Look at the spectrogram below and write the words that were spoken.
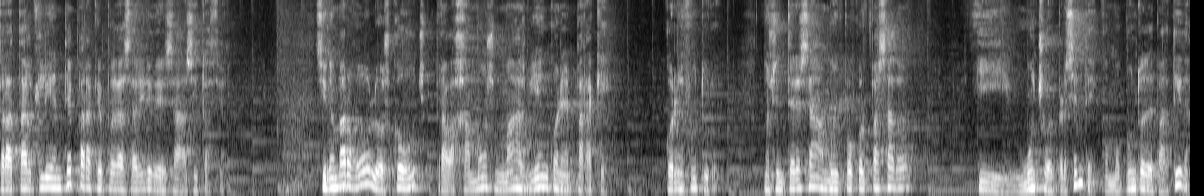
trata al cliente para que pueda salir de esa situación. Sin embargo, los coach trabajamos más bien con el para qué con el futuro. Nos interesa muy poco el pasado y mucho el presente como punto de partida.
